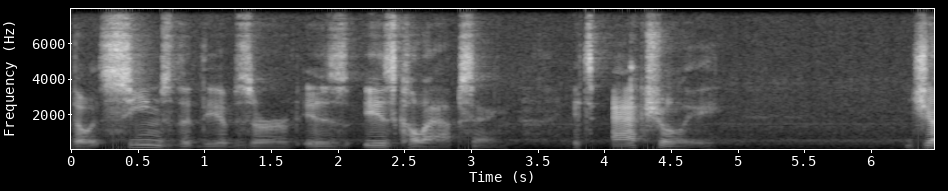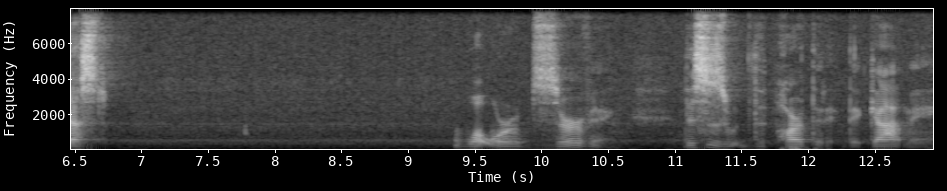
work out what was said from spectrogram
Though it seems that the observed is is collapsing, it's actually just what we're observing. This is the part that that got me.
